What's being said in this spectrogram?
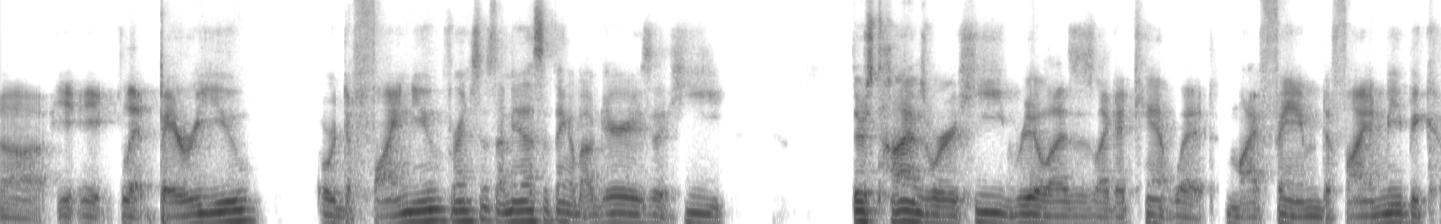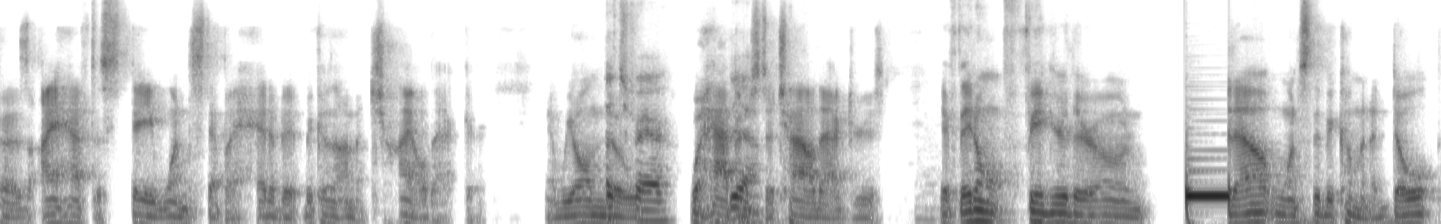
uh it, it let bury you or define you for instance i mean that's the thing about gary is that he there's times where he realizes like I can't let my fame define me because I have to stay one step ahead of it because I'm a child actor. And we all know what happens yeah. to child actors. If they don't figure their own out once they become an adult,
